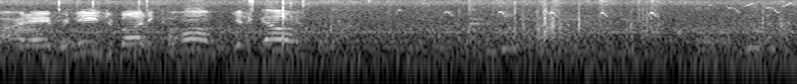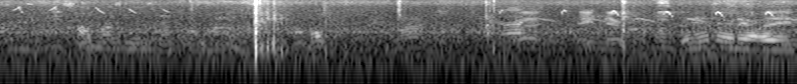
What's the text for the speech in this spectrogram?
All right, Abe, we need you, buddy. Come on, get it going. All right, stay in there. Stay in there now, Abe.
